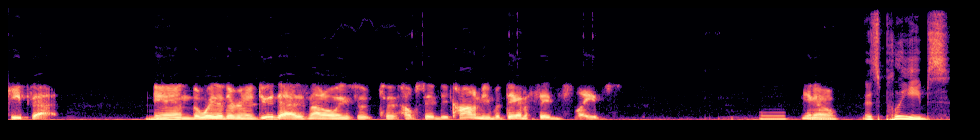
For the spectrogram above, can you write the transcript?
keep that. Mm-hmm. And the way that they're going to do that is not only to, to help save the economy, but they got to save the slaves. You know, It's plebes,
